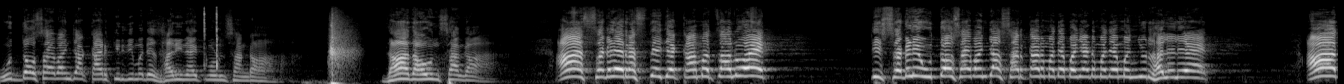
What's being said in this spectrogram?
उद्धव साहेबांच्या कारकिर्दीमध्ये झाली नाहीत म्हणून सांगा. जा जाऊन सांगा. आज सगळे रस्ते जे कामं चालू आहेत ती सगळी उद्धव साहेबांच्या सरकारमध्ये बजेटमध्ये मंजूर झालेली आहेत. आज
